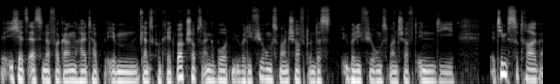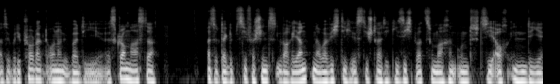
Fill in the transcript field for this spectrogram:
Ich jetzt erst in der Vergangenheit habe eben ganz konkret Workshops angeboten über die Führungsmannschaft und das über die Führungsmannschaft in die Teams zu tragen, also über die Product Owner, über die Scrum Master. Also da gibt es die verschiedensten Varianten, aber wichtig ist, die Strategie sichtbar zu machen und sie auch in die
